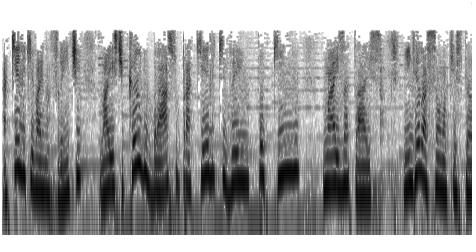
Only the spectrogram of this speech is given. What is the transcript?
Aquele que vai na frente vai esticando o braço para aquele que vem um pouquinho mais atrás. Em relação à questão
